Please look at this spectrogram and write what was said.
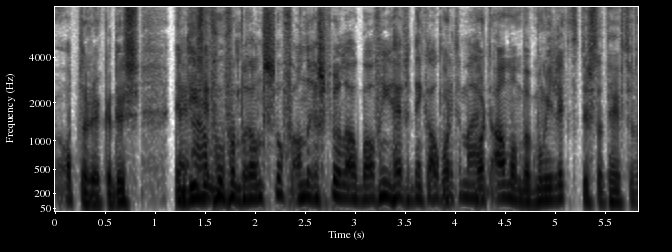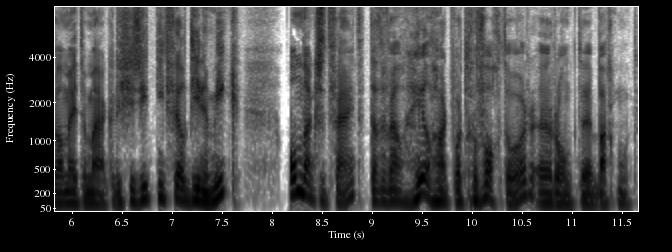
Op te rukken. Dus in die zin. van brandstof, andere spullen ook bovendien, heeft het denk ik ook wordt, mee te maken. Wordt allemaal bemoeilijkt, dus dat heeft er wel mee te maken. Dus je ziet niet veel dynamiek. Ondanks het feit dat er wel heel hard wordt gevochten hoor, rond uh, Bagmoed.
